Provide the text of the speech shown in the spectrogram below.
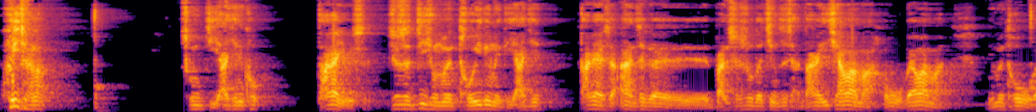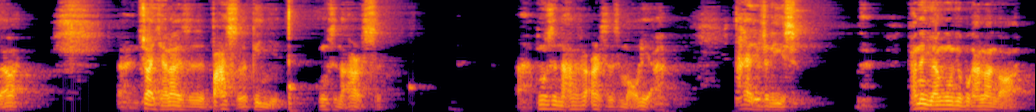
亏钱了，从抵押金里扣，大概有意思，就是弟兄们投一定的抵押金，大概是按这个办事处的净资产，大概一千万嘛，或五百万嘛，你们投五百万，嗯，赚钱了是八十，给你公司拿二十，啊，公司拿的是二十是毛利啊，大概就这个意思，嗯，反正员工就不敢乱搞啊。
